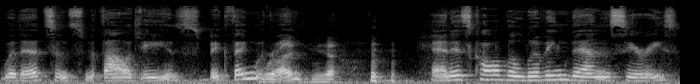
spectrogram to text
with it, since mythology is a big thing with right. me. Yeah. and it's called the Living Then series,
